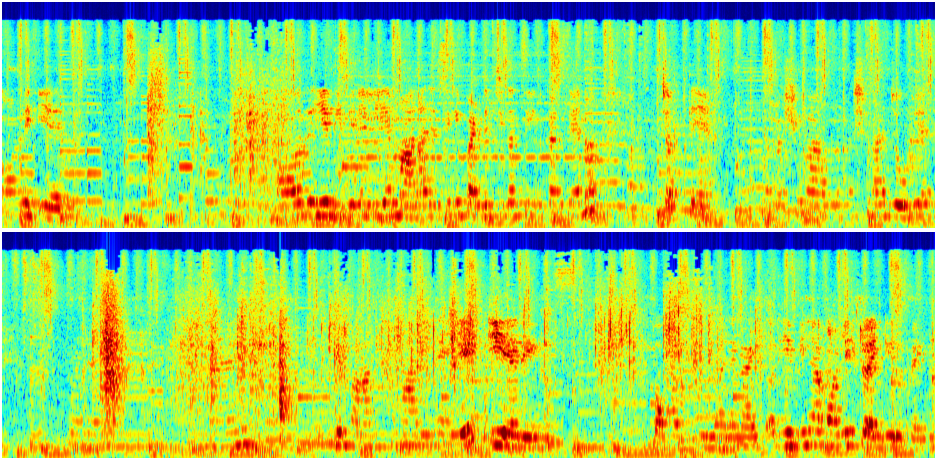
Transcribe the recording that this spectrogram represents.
ओनली ईयर और ये दीदी ने लिए माला, जैसे कि पंडित जी का सीन करते हैं ना, जपते हैं। नमः जो भी है। उसके बाद हमारी है ये इयर बहुत सुंदर है और ये भी है ओनली ट्वेंटी रुपए की।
